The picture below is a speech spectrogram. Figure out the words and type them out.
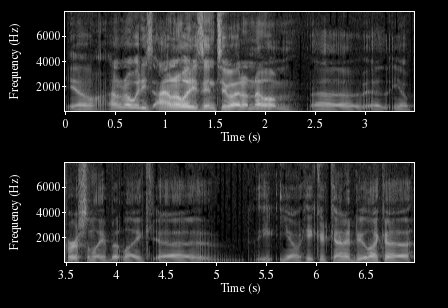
you know, I don't know what he's, I don't know what he's into. I don't know him, uh, uh, you know, personally, but like, uh, he, you know, he could kind of do like a,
